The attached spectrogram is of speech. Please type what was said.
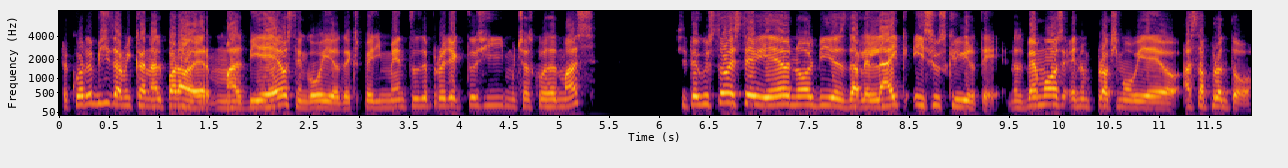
Recuerden visitar mi canal para ver más videos, tengo videos de experimentos de proyectos y muchas cosas más. Si te gustó este video no olvides darle like y suscribirte. Nos vemos en un próximo video. Hasta pronto.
